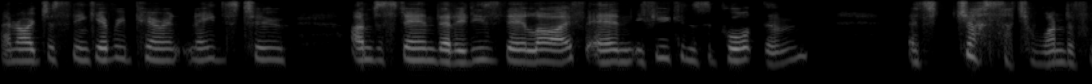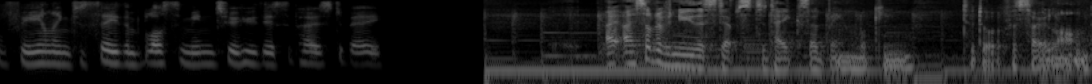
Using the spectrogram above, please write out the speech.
And I just think every parent needs to understand that it is their life, and if you can support them, it's just such a wonderful feeling to see them blossom into who they're supposed to be. I, I sort of knew the steps to take because I'd been looking to do it for so long.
